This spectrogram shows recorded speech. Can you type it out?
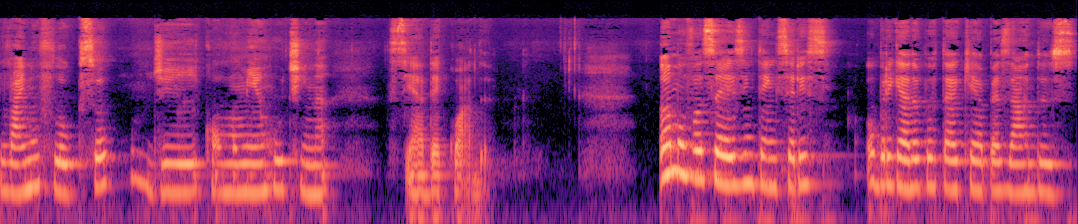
vai no fluxo de como minha rotina se adequada. Amo vocês, intensores. Obrigada por estar aqui, apesar dos,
